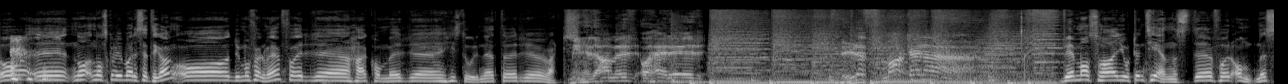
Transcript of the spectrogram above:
Og eh, nå, nå skal vi bare sette i gang, og du må følge med, for eh, her kommer eh, historiene etter hvert. Mine damer og herrer, Løffmakerne! Hvem av oss har gjort en tjeneste for åndenes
